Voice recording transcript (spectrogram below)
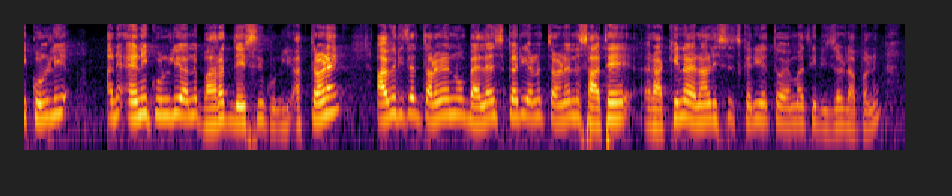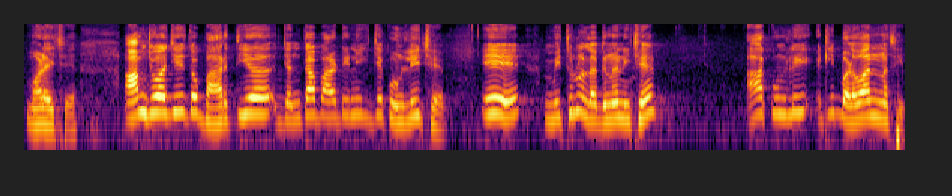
એ કુંડલી અને એની કુંડલી અને ભારત દેશની કુંડલી. આ ત્રણેય આવી રીતે ત્રણેયનું બેલેન્સ કરી અને ત્રણેયને સાથે રાખીને એનાલિસિસ કરીએ તો એમાંથી રિઝલ્ટ આપણને મળે છે. આમ જોવા જઈએ તો ભારતીય જનતા પાર્ટીની જે કુંડલી છે, એ મિથુન લગ્નની છે. આ કુંડલી એટલી બળવાન નથી.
